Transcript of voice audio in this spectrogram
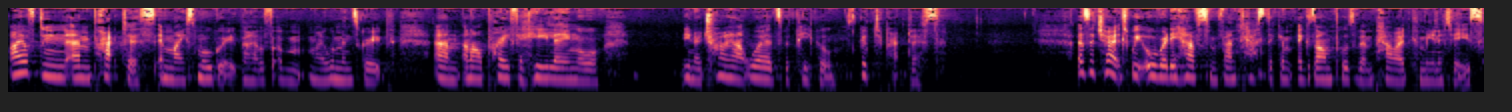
I often um, practice in my small group, um, my women's group, um, and I'll pray for healing or, you know, try out words with people. It's good to practice. As a church, we already have some fantastic examples of empowered communities,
